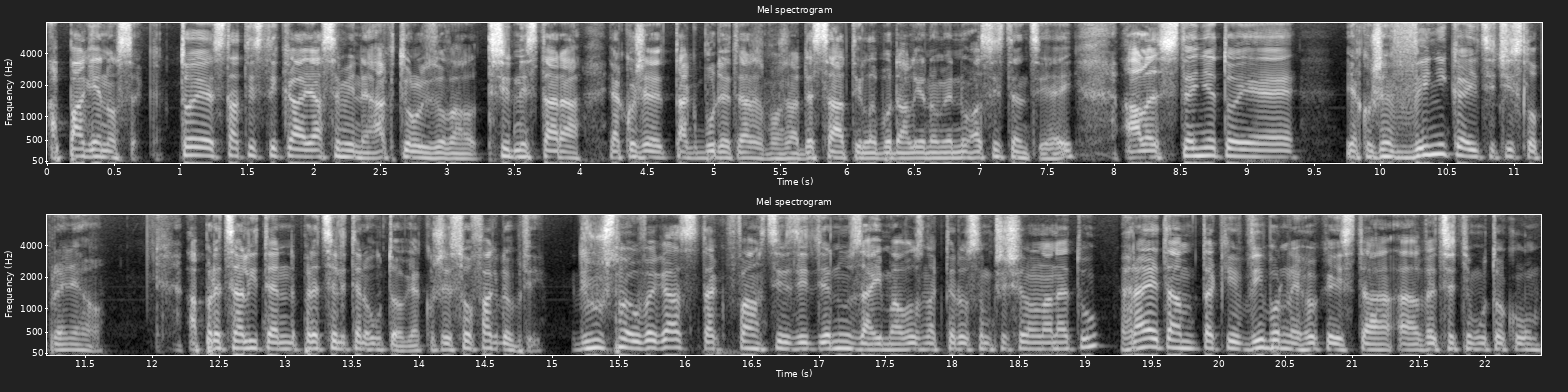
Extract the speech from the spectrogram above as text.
A pak je Nosek. To je statistika, ja som ji neaktualizoval. Tři dny stará, jakože tak bude teraz možná desátý, lebo dal jenom jednu asistenci, hej. Ale stejně to je jakože vynikající číslo pre neho. a pre celý ten, pre celý ten útok, jakože jsou fakt dobří. Když už jsme u Vegas, tak vám chci vzít jednu zajímavost, na kterou jsem přišel na netu. Hraje tam taky výborný hokejista ve třetím útoku.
